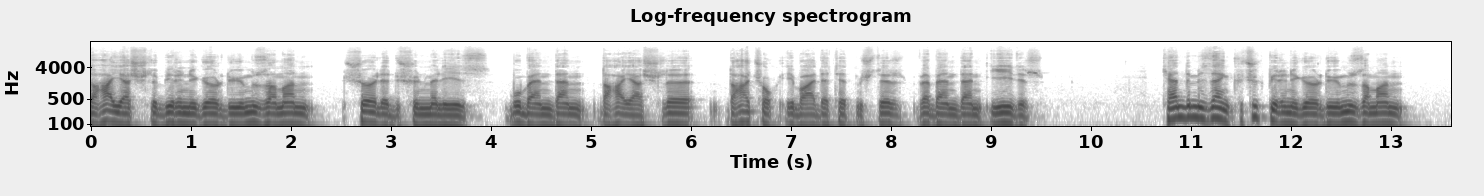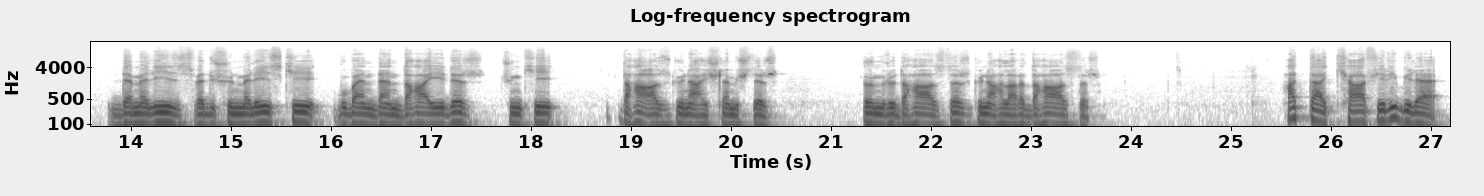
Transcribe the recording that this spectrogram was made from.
daha yaşlı birini gördüğümüz zaman şöyle düşünmeliyiz. Bu benden daha yaşlı, daha çok ibadet etmiştir ve benden iyidir. Kendimizden küçük birini gördüğümüz zaman demeliyiz ve düşünmeliyiz ki bu benden daha iyidir. Çünkü daha az günah işlemiştir. Ömrü daha azdır, günahları daha azdır. Hatta kafiri bile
